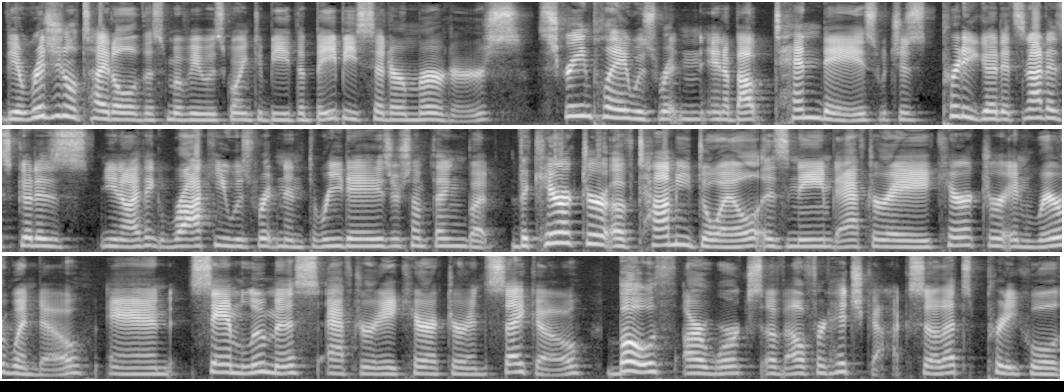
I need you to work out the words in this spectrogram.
The original title of this movie was going to be The Babysitter Murders. Screenplay was written in about 10 days, which is pretty good. It's not as good as, you know, I think Rocky was written in three days or something, but the character of Tommy Doyle is named after a character in Rear Window, and Sam Loomis after a character in Psycho. Both are works of Alfred Hitchcock, so that's pretty cool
